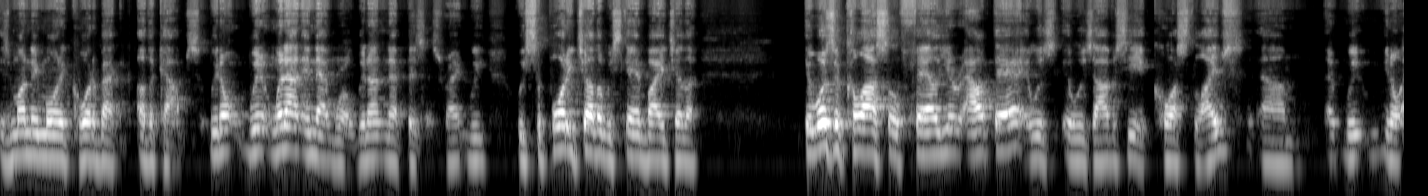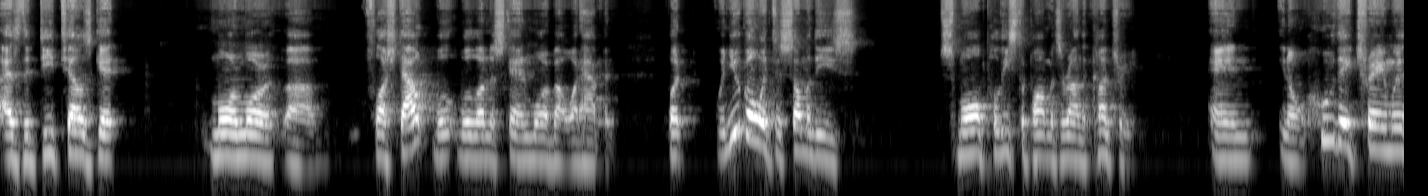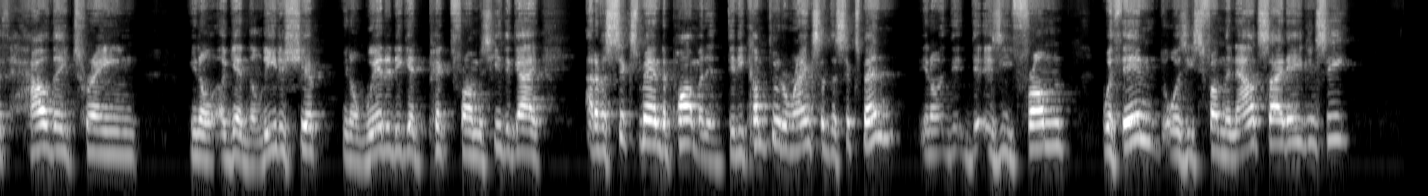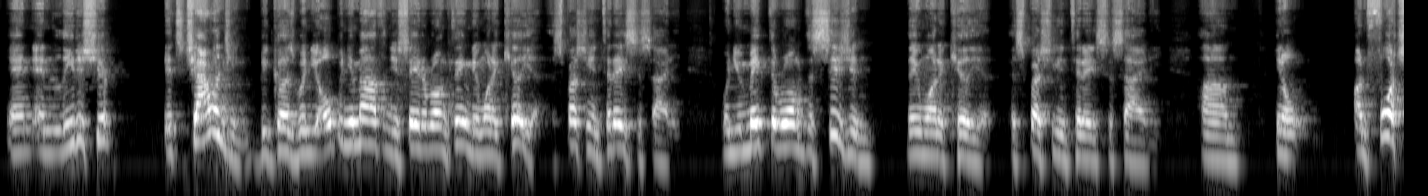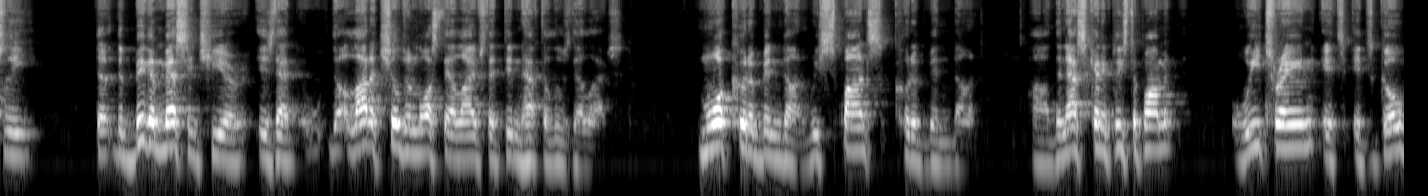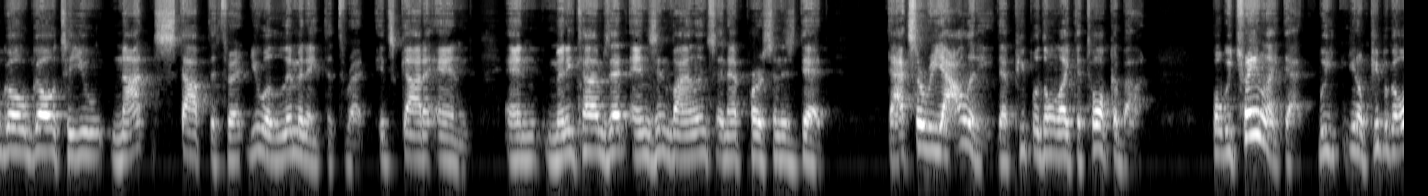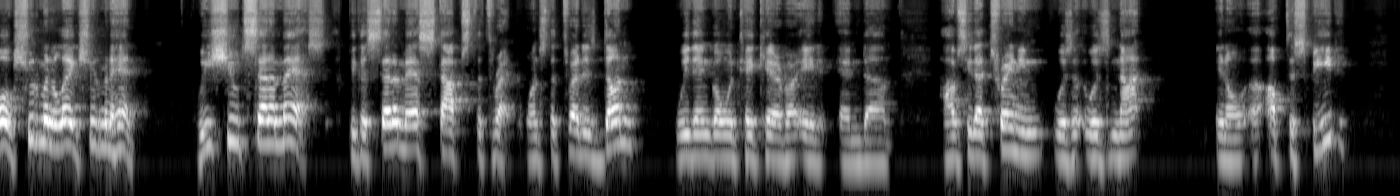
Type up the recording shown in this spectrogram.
is Monday morning quarterback other cops. We don't. We're, we're not in that world. We're not in that business, right? We we support each other. We stand by each other it was a colossal failure out there. It was it was obviously it cost lives. Um, we you know as the details get more and more uh, flushed out, we'll we'll understand more about what happened. But when you go into some of these small police departments around the country, and you know who they train with, how they train, you know again the leadership, you know where did he get picked from? Is he the guy out of a six man department? Did he come through the ranks of the six men? You know, is he from within? Was he from an outside agency? And and leadership, it's challenging because when you open your mouth and you say the wrong thing, they want to kill you, especially in today's society. When you make the wrong decision, they want to kill you, especially in today's society. Um, you know, unfortunately, the, the bigger message here is that a lot of children lost their lives that didn't have to lose their lives. More could have been done. Response could have been done. Uh, the Nassau County Police Department, we train. It's it's go go go to you not stop the threat. You eliminate the threat. It's got to end. And many times that ends in violence, and that person is dead. That's a reality that people don't like to talk about. But we train like that. We, you know, people go, oh, shoot him in the leg, shoot him in the head. We shoot center mass because center mass stops the threat. Once the threat is done, we then go and take care of our aid. And uh, obviously, that training was was not you know, uh, up to speed.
